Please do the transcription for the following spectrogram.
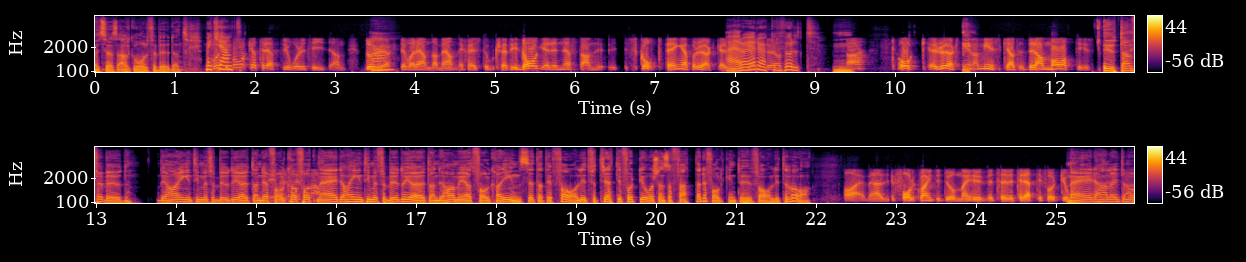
alltså alkoholförbudet. Men Gå Kent, tillbaka 30 år i tiden. Då Ja. rökte varenda människa i stort sett. Idag är det nästan skottpengar på rökare. nej då, jag röker fullt. fullt. Ja. Och rökningen har minskat dramatiskt. Utan förbud. Det har ingenting med förbud att göra, utan det folk har fått, nej, det har ingenting med förbud att göra, utan det har med att folk har insett att det är farligt. För 30-40 år sedan så fattade folk inte hur farligt det var. Ja, jag menar, folk var inte dumma i huvudet för 30-40 år Nej, det handlar inte om att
